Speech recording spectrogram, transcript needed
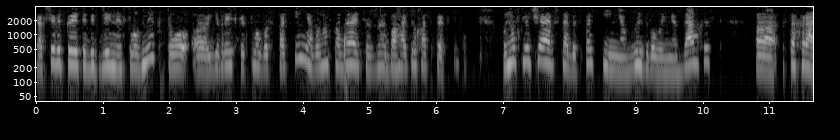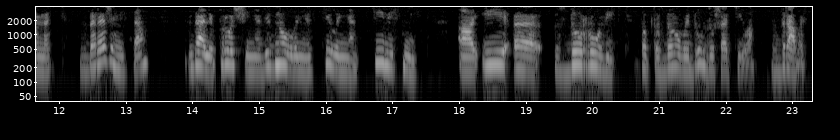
Якщо відкриєте біблійний словник, то е, єврейське слово спасіння воно складається з багатьох аспектів. Воно включає в себе спасіння, визволення, захист, е, сохранність, збереженість, да? далі прощення, відновлення, зцілення, цілісність і е, здоровість, тобто здоровий дух, душа тіла, здравість.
